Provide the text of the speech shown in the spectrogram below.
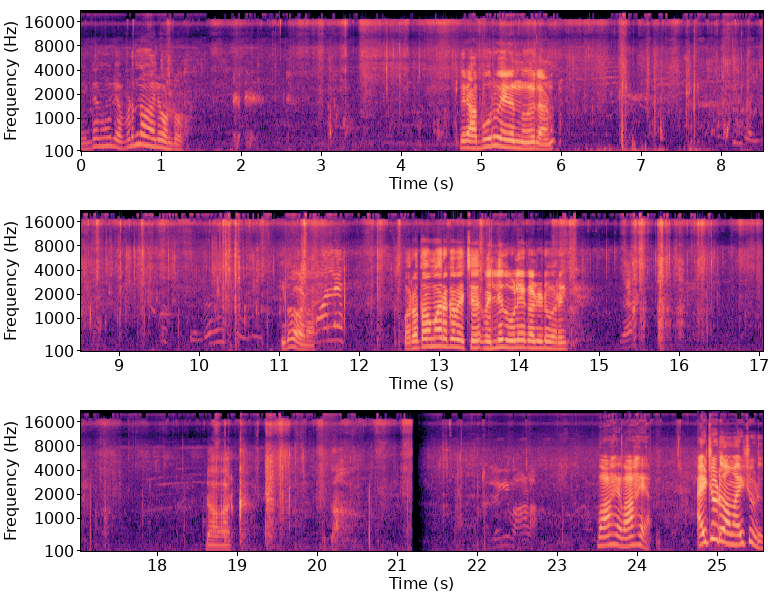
നിന്റെ നൂൽ ഉണ്ടോ ഇതൊരു അപൂർവ നൂലാണ്. എന്തോ ആടാ. ഓരോരുത്തന്മാരൊക്കെ വെച്ച് വലിയ തൂളിയെ കണ്ടിട്ട് പറയും. വാഹ വാഹയാ അയച്ചു വിടുവാ അയച്ചു വിട്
